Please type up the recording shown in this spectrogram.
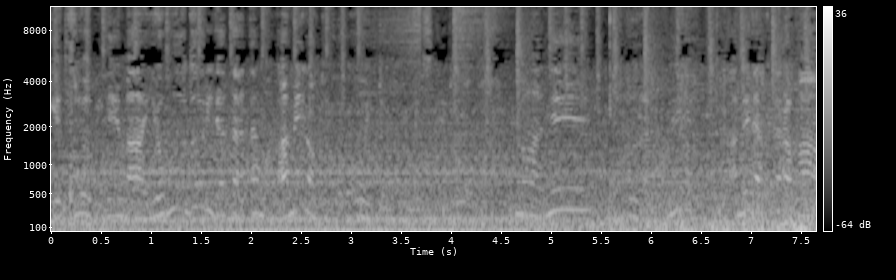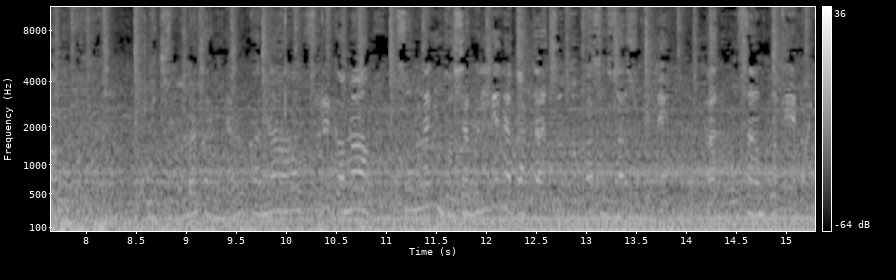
月曜日ねまあ予報通りだったら多分雨のところ多いと思うんですけどまあねどうだろうね。雨だったらまあお家の中になるかな。それかまあそんなに土砂降りでなかったらちょっと傘さしてねあのお散歩程度に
